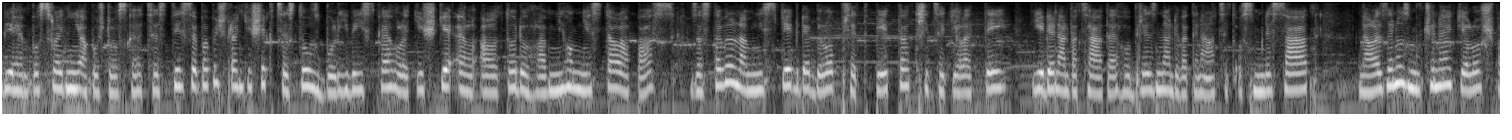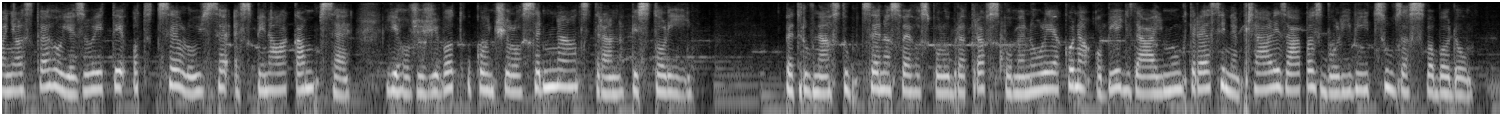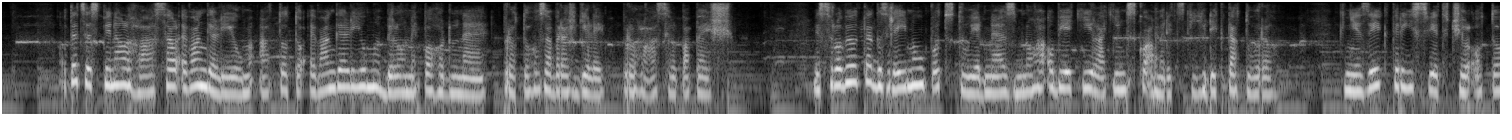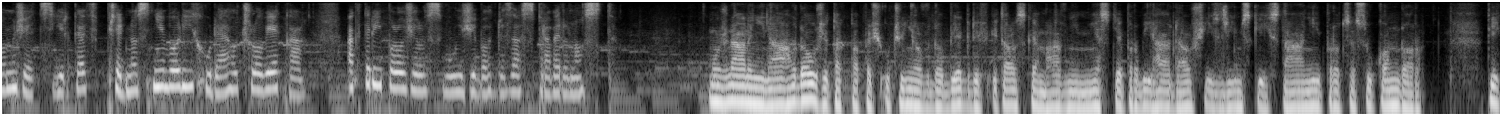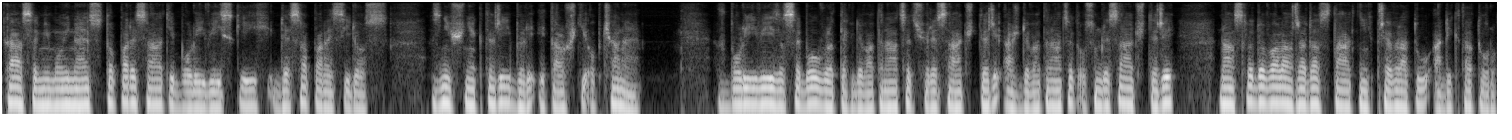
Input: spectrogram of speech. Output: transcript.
Během poslední apoštolské cesty se papež František cestou z bolívijského letiště El Alto do hlavního města La Paz zastavil na místě, kde bylo před 35 lety, 21. března 1980, nalezeno zmučené tělo španělského jezuity otce Luise Espinala Campse, jehož život ukončilo 17 stran pistolí. Petrův nástupce na svého spolubratra vzpomenul jako na oběť zájmů, které si nepřáli zápas bolívíců za svobodu. Otec Espinal hlásal evangelium a toto evangelium bylo nepohodlné, proto ho zavraždili, prohlásil papež. Vyslovil tak zřejmou poctu jedné z mnoha obětí latinskoamerických diktatur. Knězi, který svědčil o tom, že církev přednostně volí chudého člověka a který položil svůj život za spravedlnost. Možná není náhodou, že tak papež učinil v době, kdy v italském hlavním městě probíhá další z římských stání procesu Condor. Týká se mimo jiné 150 bolívijských desaparecidos, z nichž někteří byli italští občané. V Bolívii za sebou v letech 1964 až 1984 následovala řada státních převratů a diktatur.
